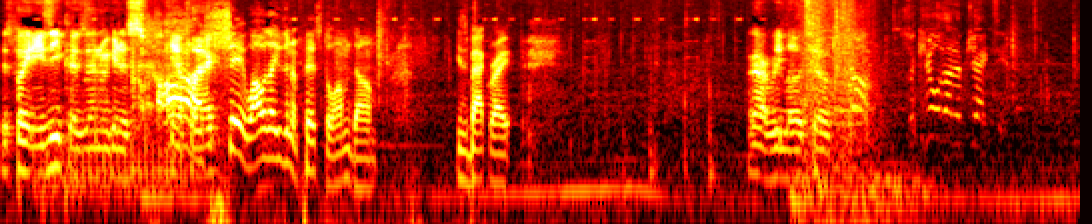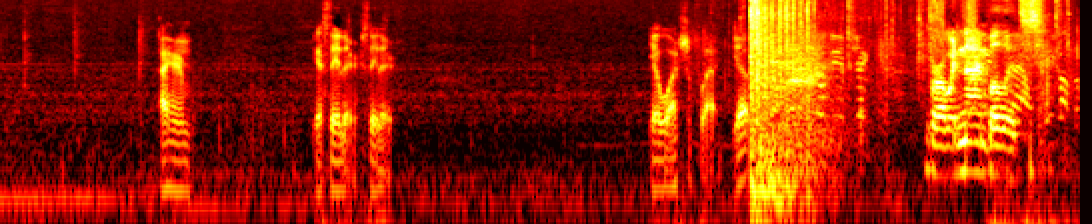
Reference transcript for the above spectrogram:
Just play it easy, because then we can just ah, can't Oh flag. shit! Why was I using a pistol? I'm dumb. He's back right. I gotta reload, too. Go. Secure that objective. I hear him. Yeah, stay there. Stay there. Yeah, watch the flag. Yep. Secure the objective. Bro, with nine bullets. Keep up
